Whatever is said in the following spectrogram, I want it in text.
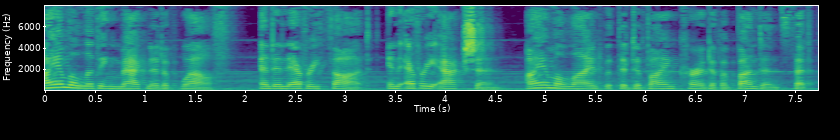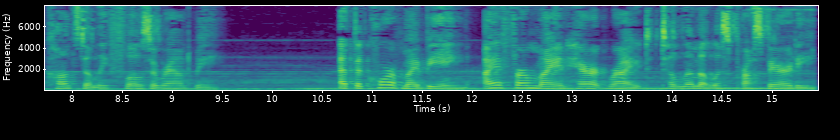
I am a living magnet of wealth, and in every thought, in every action, I am aligned with the divine current of abundance that constantly flows around me. At the core of my being, I affirm my inherent right to limitless prosperity.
